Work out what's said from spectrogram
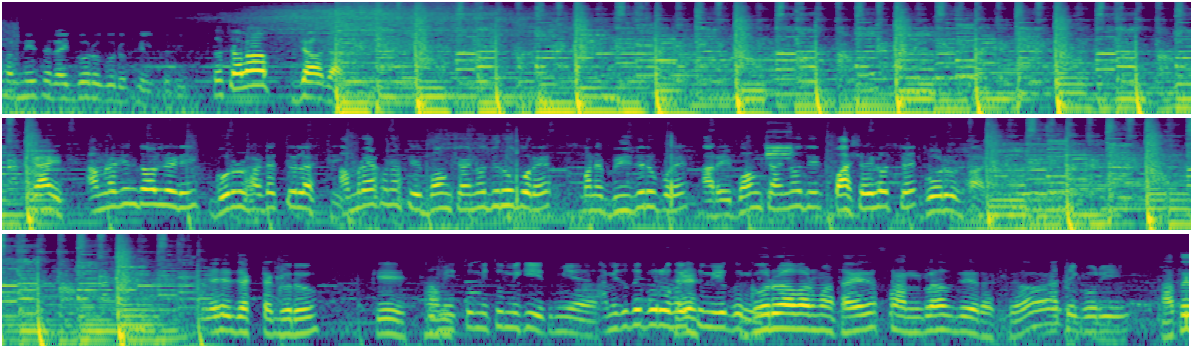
এখন নিজেরাই গরু গরু ফিল করি। তো চলো যাওয়া যাক। গাইস আমরা কিন্তু অলরেডি গরুর হাটে চলে আসছি। আমরা এখন আছি বংশাই নদীর উপরে মানে ব্রিজের উপরে আর এই বংশাই নদীর পাশেই হচ্ছে গরুর হাট। এই যে একটা গরু কি? তুমি তুমি তুমি কি? তুমি আমি যদি গরু হই তুমি গরু। গরু আবার মাথায় সানগ্লাস দিয়ে রাখছে হাতে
